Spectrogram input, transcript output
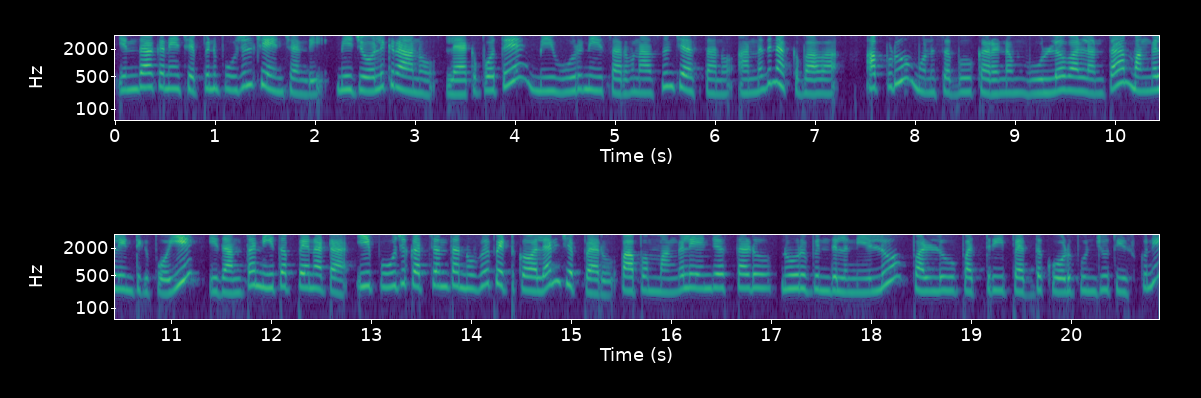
ఇందాకనే చెప్పిన పూజలు చేయించండి. మీ జోలికి రాను. లేకపోతే మీ ఊరిని సర్వనాశనం చేస్తాను అన్నది నక్కబావ అప్పుడు మునసబు కరణం ఊళ్ళో వాళ్ళంతా మంగలింటికి పోయి ఇదంతా నీ తప్పేనట. ఈ పూజ ఖర్చంతా నువ్వే పెట్టుకోవాలి అని చెప్పారు. పాపం మంగలి ఏం చేస్తాడు? నూరు బిందెల నీళ్ళు పళ్ళు పత్రి పెద్ద కోడిపుంజు తీసుకుని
